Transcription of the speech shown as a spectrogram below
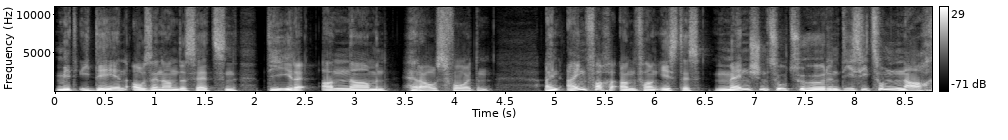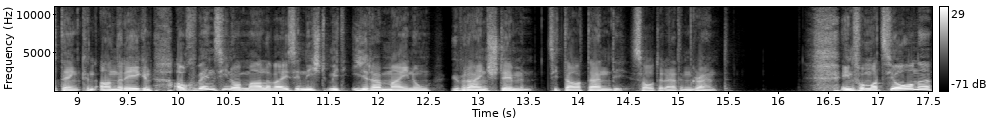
mit Ideen auseinandersetzen, die ihre Annahmen herausfordern. Ein einfacher Anfang ist es, Menschen zuzuhören, die sie zum Nachdenken anregen, auch wenn sie normalerweise nicht mit ihrer Meinung übereinstimmen. Zitat Andy, so der Adam Grant. Informationen,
